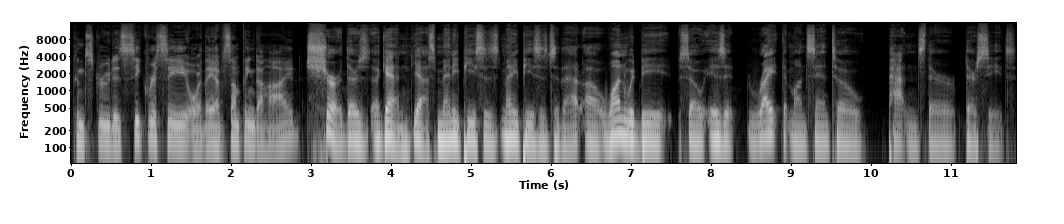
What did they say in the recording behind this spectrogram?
construed as secrecy or they have something to hide? Sure. There's again, yes, many pieces, many pieces to that. Uh, one would be: so is it right that Monsanto patents their their seeds?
